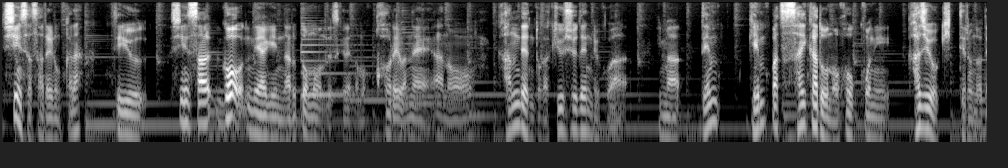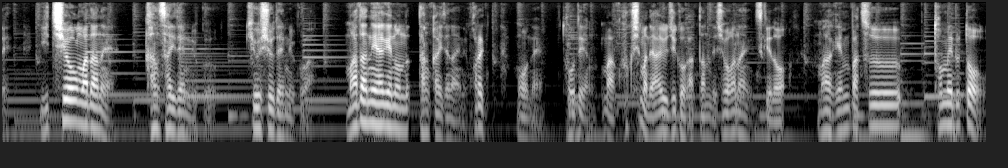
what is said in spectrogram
審査されるんかなっていう審査後値上げになると思うんですけれどもこれはねあの関電とか九州電力は今電原発再稼働の方向に舵を切ってるので、一応まだね、関西電力、九州電力は、まだ値上げの段階じゃないね。これ、もうね、東電、まあ、福島でああいう事故があったんでしょうがないんですけど、まあ、原発止めると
